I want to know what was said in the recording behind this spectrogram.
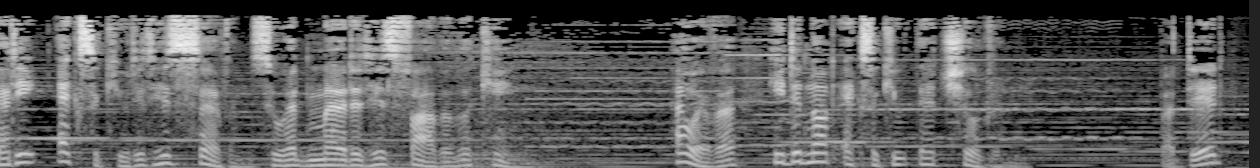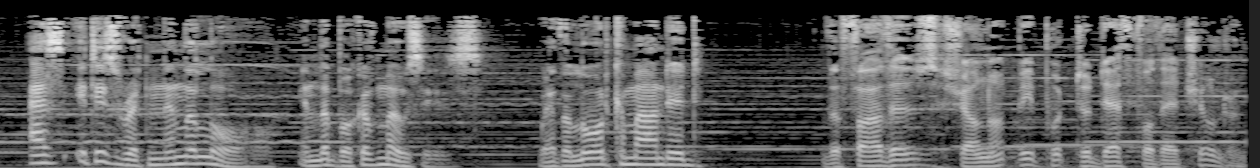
that he executed his servants who had murdered his father the king. However, he did not execute their children, but did as it is written in the law in the book of Moses, where the Lord commanded, The fathers shall not be put to death for their children,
